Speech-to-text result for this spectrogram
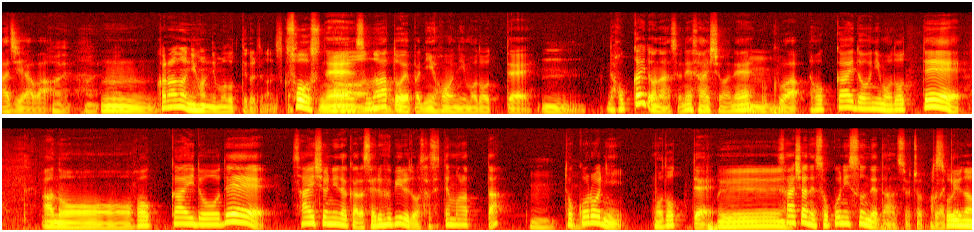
アジアは。はいはいうん、からの日本に戻ってくるって感じですか？そうですね。その後やっぱり日本に戻って。うん。で北海道なんですよね最初はね、うん。僕は。北海道に戻ってあのー北海道で最初にだからセルフビルドをさせてもらったうん。ところに戻って、へえ最初はねそこに住んでたんですよちょっとだけ。あそういう流れ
